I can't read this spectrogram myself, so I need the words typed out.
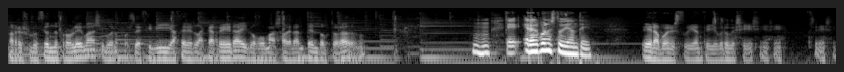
la resolución de problemas y bueno, pues decidí hacer la carrera y luego más adelante el doctorado, ¿no? ¿Eras buen estudiante? Era buen estudiante, yo creo que sí, sí, sí. Sí, sí.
